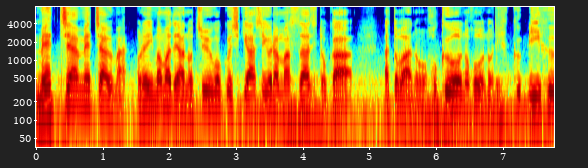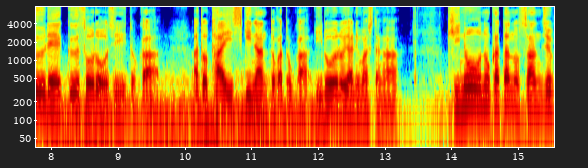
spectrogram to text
めちゃめちゃうまい。俺今まであの中国式足裏マッサージとか、あとはあの北欧の方のリフリフレクソロジーとか、あと体式なんとかとか、いろいろやりましたが、昨日の方の30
